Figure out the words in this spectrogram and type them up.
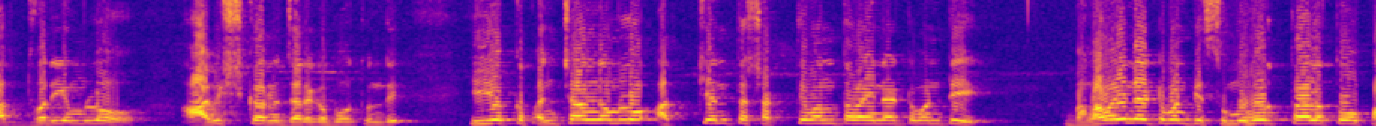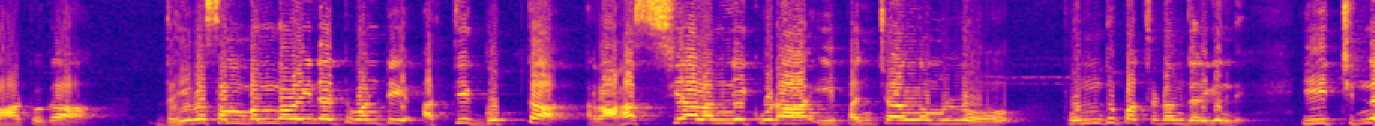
ఆధ్వర్యంలో ఆవిష్కరణ జరగబోతుంది. ఈ యొక్క పంచాంగంలో అత్యంత శక్తివంతమైనటువంటి బలమైనటువంటి సుముహూర్తాలతో పాటుగా దైవ సంబంధమైనటువంటి అతి గుప్త రహస్యాలన్నీ కూడా ఈ పంచాంగంలో పొందుపరచడం జరిగింది. ఈ చిన్న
